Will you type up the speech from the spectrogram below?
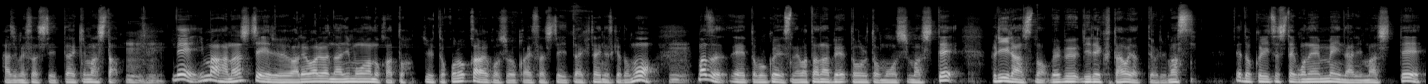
始めさせていただきました。うんうん。で、今話している我々は何者なのかというところからご紹介させていただきたいんですけども、うん。まず、えっ、と、僕ですね、渡辺徹と申しまして、フリーランスのウェブディレクターをやっております。で、独立して5年目になりまして、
